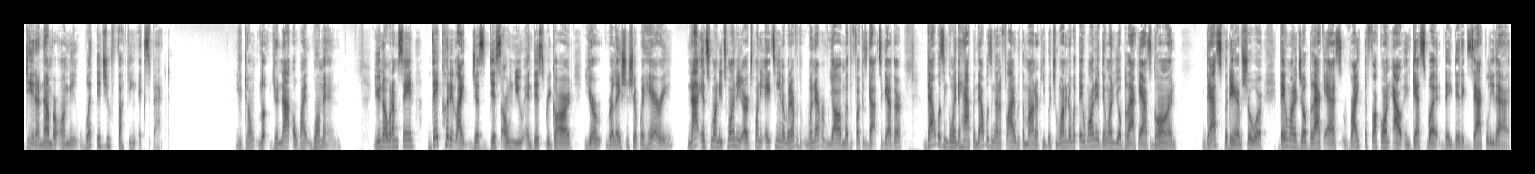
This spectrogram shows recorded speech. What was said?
did a number on me. What did you fucking expect? You don't look, you're not a white woman. You know what I'm saying? They couldn't like just disown you and disregard your relationship with Harry. Not in 2020 or 2018 or whatever, whenever y'all motherfuckers got together. That wasn't going to happen. That wasn't going to fly with the monarchy. But you want to know what they wanted? They wanted your black ass gone. That's for damn sure. They wanted your black ass right the fuck on out. And guess what? They did exactly that.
